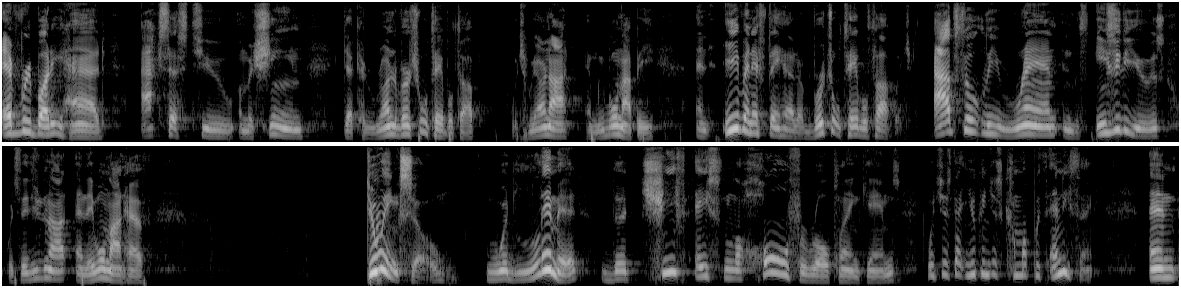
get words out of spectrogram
everybody had access to a machine that could run a virtual tabletop, which we are not and we will not be, And even if they had a virtual tabletop, which absolutely ran and was easy to use, which they do not and they will not have, doing so would limit the chief ace in the hole for role-playing games, which is that you can just come up with anything. And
